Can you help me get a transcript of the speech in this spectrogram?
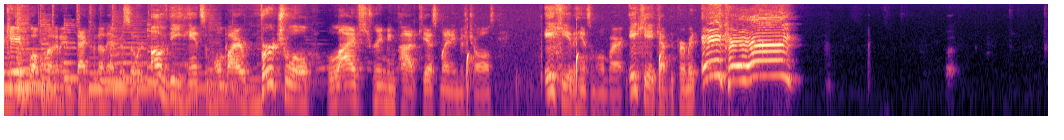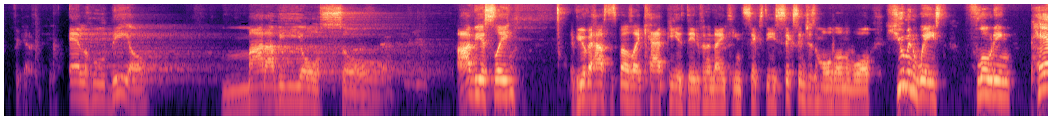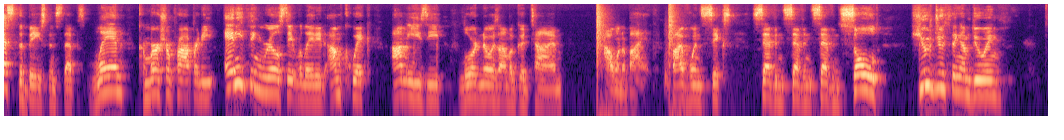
Kid. Welcome back to another episode of the Handsome Home Buyer virtual live streaming podcast. My name is Charles, aka the Handsome Home Buyer, aka Captain Permit, aka forget it, El Judío Maravilloso. Obviously, if you have a house that smells like cat pee, is dated from the 1960s, six inches of mold on the wall, human waste floating past the basement steps, land, commercial property, anything real estate related. I'm quick. I'm easy. Lord knows I'm a good time. I want to buy it. 516 777 sold. Huge new thing I'm doing.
